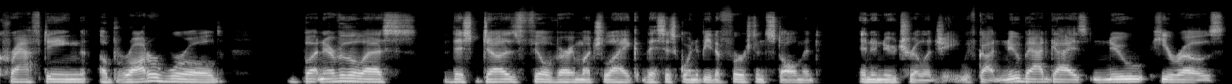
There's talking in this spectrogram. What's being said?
crafting a broader world, but nevertheless, this does feel very much like this is going to be the first installment in a new trilogy. We've got new bad guys, new heroes,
